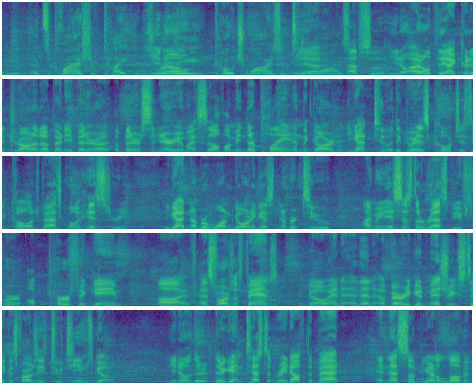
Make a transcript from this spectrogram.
I mean, it's a clash of titans, You know- really, coach-wise and team-wise. Yeah, absolutely. You know, I don't think I could have drawn it up any better a better scenario myself. I mean, they're playing in the Garden. You got two of the greatest coaches in college basketball history. You got number one going against number two. I mean, it's just a recipe for a perfect game uh, as far as the fans go, and and then a very good measuring stick as far as these two teams go. You know, they're they're getting tested right off the bat, and that's something you got to love in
